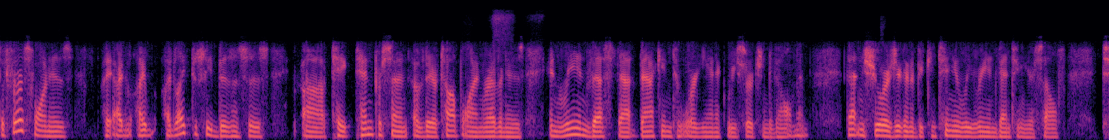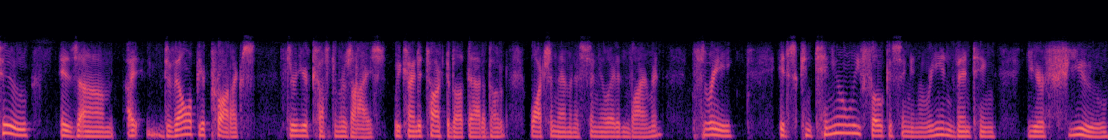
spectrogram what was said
the first one is I, I'd, I, I'd like to see businesses uh, take 10% of their top line revenues and reinvest that back into organic research and development. That ensures you're going to be continually reinventing yourself. Two is um, I, develop your products through your customers' eyes. We kind of talked about that, about watching them in a simulated environment. Three, it's continually focusing and reinventing your few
